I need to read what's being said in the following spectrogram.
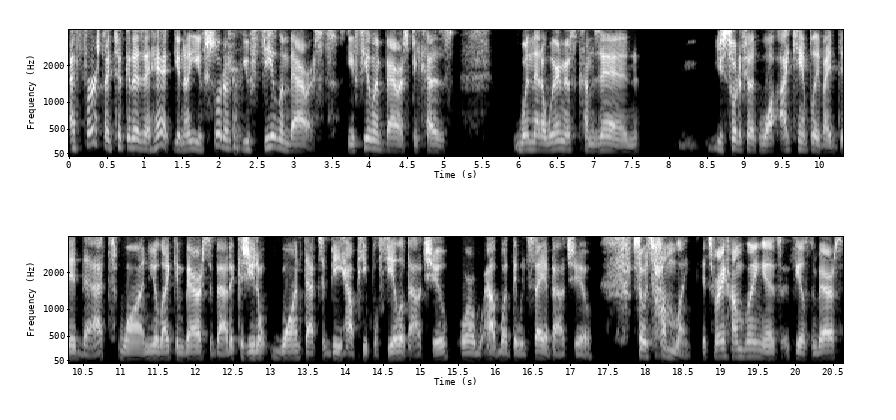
at first I took it as a hit. You know, you sort of you feel embarrassed. You feel embarrassed because when that awareness comes in, you sort of feel like, well, I can't believe I did that. One, you're like embarrassed about it because you don't want that to be how people feel about you or how, what they would say about you. So it's humbling. It's very humbling and it feels embarrassed.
